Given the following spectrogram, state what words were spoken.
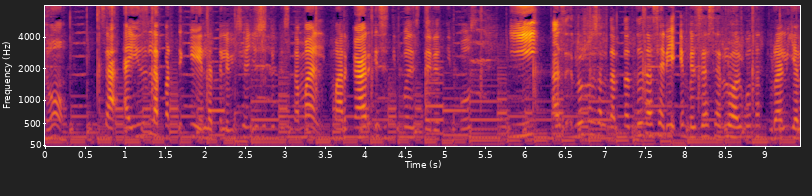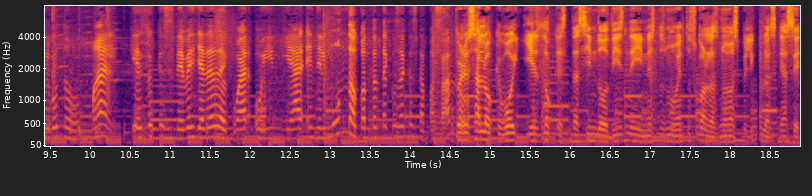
No. O sea, ahí es la parte que la televisión yo siento que está mal. Marcar ese tipo de estereotipos y hacerlos resaltar tanto en la serie en vez de hacerlo algo natural y algo normal, que es lo que se debe ya de adecuar hoy en día en el mundo con tanta cosa que está pasando. Pero es a lo que voy y es lo que está haciendo Disney en estos momentos con las nuevas películas que hace.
